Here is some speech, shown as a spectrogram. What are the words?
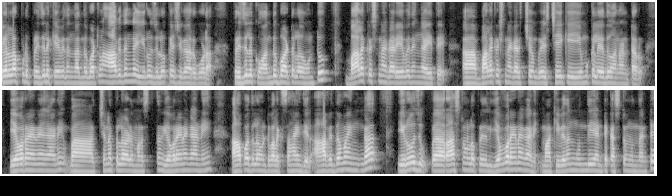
ఎల్లప్పుడూ ప్రజలకు ఏ విధంగా అందుబాటులో ఆ విధంగా ఈరోజు లోకేష్ గారు కూడా ప్రజలకు అందుబాటులో ఉంటూ బాలకృష్ణ గారు ఏ విధంగా అయితే బాలకృష్ణ గారి చేయికి ఎముక లేదు అని అంటారు. ఎవరైనా కానీ మా చిన్నపిల్లవాడి మనస్తత్వం ఎవరైనా కానీ ఆపదలో ఉంటే వాళ్ళకి సహాయం చేయాలి. ఆ విధంగా ఈరోజు రాష్ట్రంలో ప్రజలు ఎవరైనా కానీ మాకు ఈ విధంగా ఉంది అంటే కష్టం ఉందంటే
